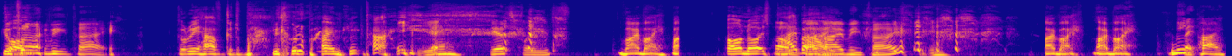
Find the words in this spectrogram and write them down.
goodbye on. meat pie? Could we have goodbye, goodbye meat pie? Yeah. Yes, please. bye bye, bye Oh no, it's bye Oh, bye bye. bye meat pie. bye bye, bye bye. Meat pie,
